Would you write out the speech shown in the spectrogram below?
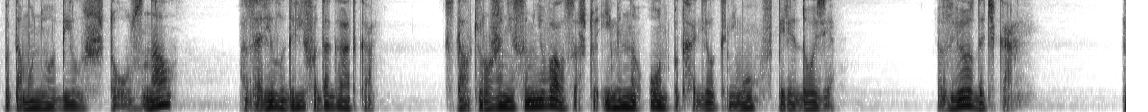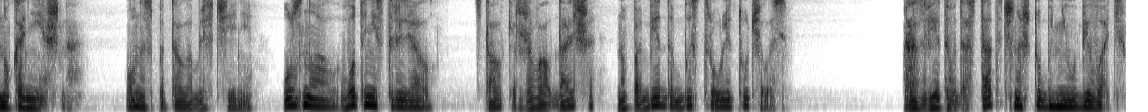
потому не убил, что узнал? Озарила Грифа догадка. Сталкер уже не сомневался, что именно он подходил к нему в передозе. Звездочка. Ну, конечно. Он испытал облегчение. Узнал, вот и не стрелял. Сталкер жевал дальше, но победа быстро улетучилась. Разве этого достаточно, чтобы не убивать?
